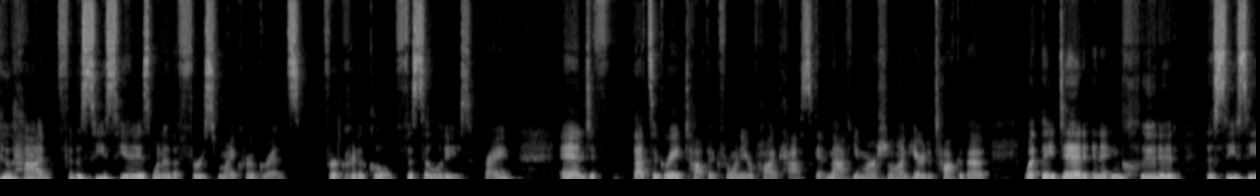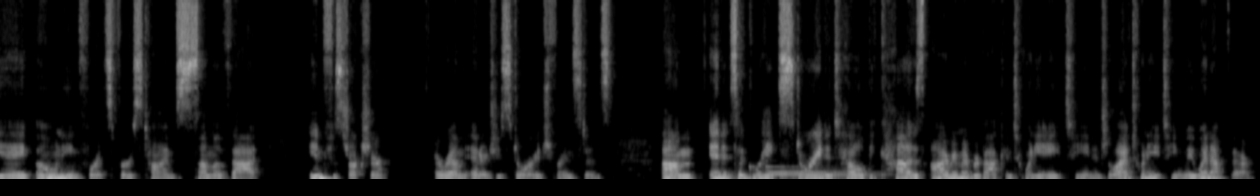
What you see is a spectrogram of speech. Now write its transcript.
who had for the CCAs one of the first microgrids for critical facilities, right? And if that's a great topic for one of your podcasts, get Matthew Marshall on here to talk about what they did. And it included the CCA owning for its first time some of that infrastructure around energy storage, for instance. Um, and it's a great story to tell because I remember back in 2018, in July 2018, we went up there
